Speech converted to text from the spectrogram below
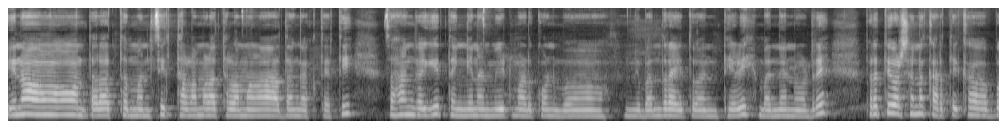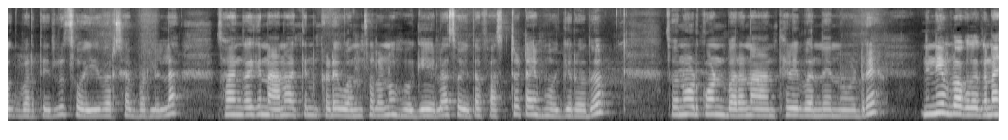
ಏನೋ ಒಂಥರ ತ ಮನ್ಸಿಗೆ ತಳಮಳ ತಳಮಳ ಆದಂಗೆ ಆಗ್ತೈತಿ. ಸೊ ಹಾಗಾಗಿ ತಂಗಿನ ಮೀಟ್ ಮಾಡ್ಕೊಂಡು ಬಂದ್ರಾಯ್ತು ಅಂಥೇಳಿ ಬಂದೆ ನೋಡ್ರಿ. ಪ್ರತಿ ವರ್ಷನೂ ಕಾರ್ತಿಕ ಹಬ್ಬಕ್ಕೆ ಬರ್ತಿದ್ಲು ಸೊ ಈ ವರ್ಷ ಬರಲಿಲ್ಲ. ಸೊ ಹಾಗಾಗಿ ನಾನು ಆಕಿನ ಕಡೆ ಒಂದು ಸಲನೂ ಹೋಗೇ ಇಲ್ಲ. ಸೊ ಇದು ಫಸ್ಟ್ ಟೈಮ್ ಹೋಗಿರೋದು. ಸೊ ನೋಡ್ಕೊಂಡು ಬರೋಣ ಅಂಥೇಳಿ ಬಂದೆ ನೋಡ್ರಿ. ನಿನ್ನೆ ಬ್ಲಾಗ್ದಾಗ ನಾ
